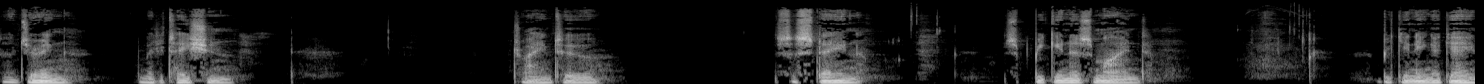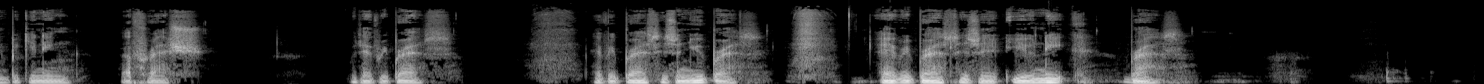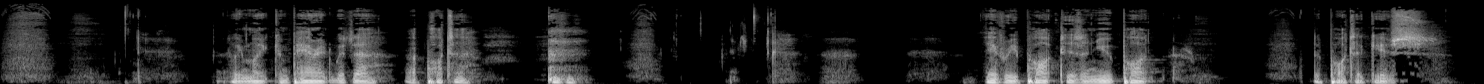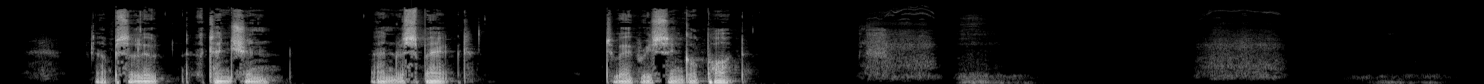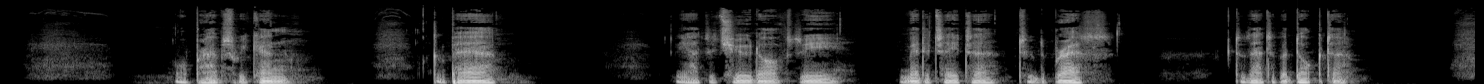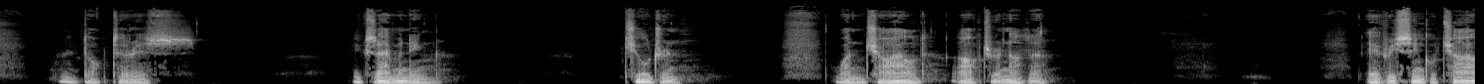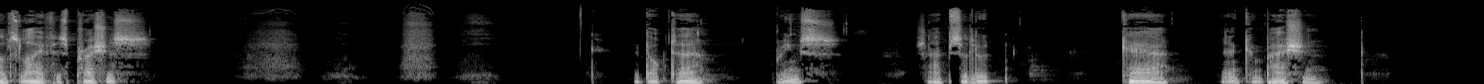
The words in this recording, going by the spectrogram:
So during meditation, trying to sustain beginner's mind, beginning again, beginning afresh with every breath. Every breath is a new breath. Every breath is a unique breath. We might compare it with a, a potter. Every pot is a new pot. The potter gives absolute attention and respect to every single pot. Or perhaps we can compare the attitude of the meditator to the breath to that of a doctor. A doctor is examining children, one child after another. Every single child's life is precious. Doctor brings absolute care and compassion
